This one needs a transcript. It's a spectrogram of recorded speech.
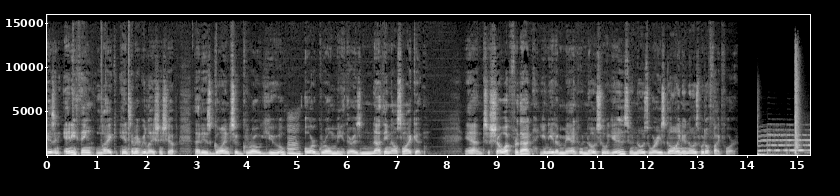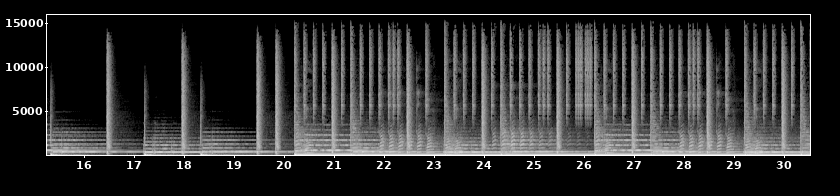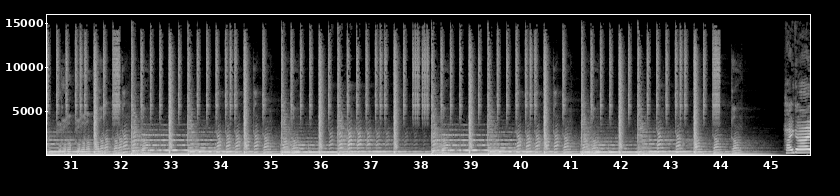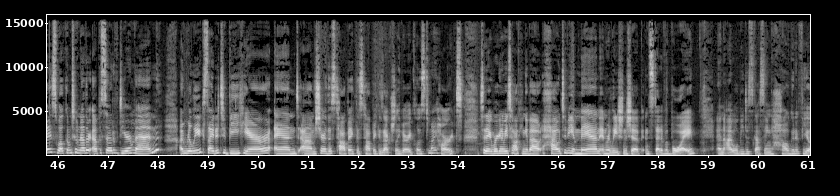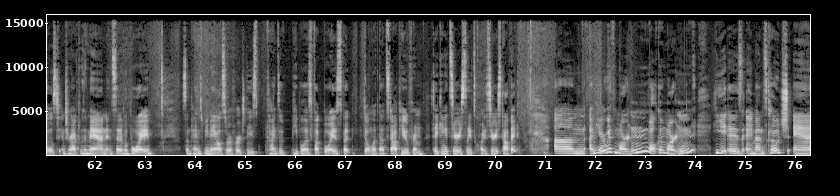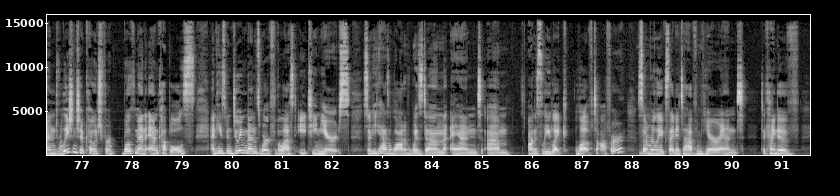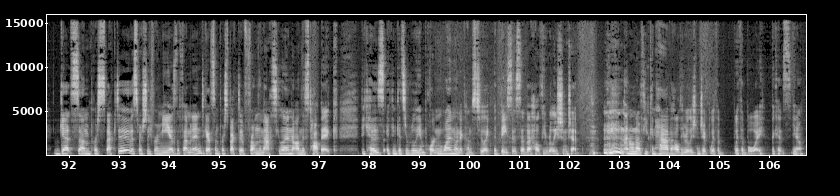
isn't anything like intimate relationship that is going to grow you mm. or grow me. There is nothing else like it. And to show up for that, you need a man who knows who he is, who knows where he's going, and knows what he'll fight for. Episode of Dear Men. I'm really excited to be here and um, share this topic. This topic is actually very close to my heart. Today, we're going to be talking about how to be a man in relationship instead of a boy. And I will be discussing how good it feels to interact with a man instead of a boy. Sometimes we may also refer to these kinds of people as fuckboys, but don't let that stop you from taking it seriously. It's quite a serious topic. Um, I'm here with Martin. Welcome, Martin. He is a men's coach and relationship coach for both men and couples, and he's been doing men's work for the last 18 years. So he has a lot of wisdom and um, honestly, like, love to offer. So I'm really excited to have him here and to kind of get some perspective, especially for me as the feminine, to get some perspective from the masculine on this topic because I think it's a really important one when it comes to like the basis of a healthy relationship. I don't know if you can have a healthy relationship with a with a boy because, you know,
